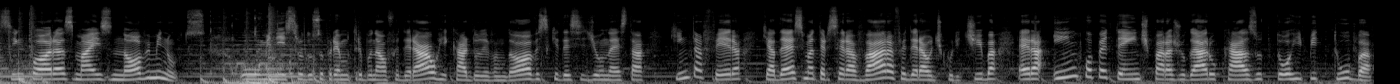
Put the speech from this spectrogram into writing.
5 horas mais 9 minutos. O ministro do Supremo Tribunal Federal, Ricardo Lewandowski, decidiu nesta quinta-feira que a 13ª Vara Federal de Curitiba era incompetente para julgar o caso Torre Pituba.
